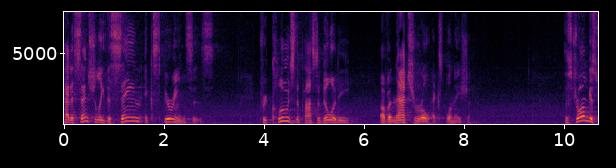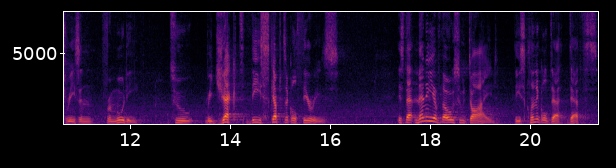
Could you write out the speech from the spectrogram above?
had essentially the same experiences precludes the possibility of a natural explanation. The strongest reason for Moody to reject these skeptical theories is that many of those who died, these clinical de- deaths,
